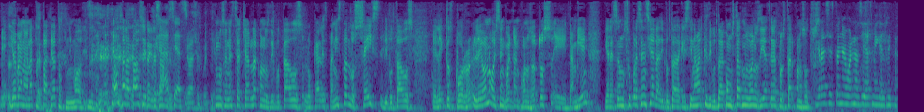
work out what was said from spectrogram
Y hoy van a ganar tus patriotas, ni modo. Vamos a la pausa y regresamos. Gracias. Gracias, buen día. Estuvimos en esta charla con los diputados locales panistas, los seis diputados electos por León. Hoy se encuentran con nosotros eh, también y agradecemos su presencia. La diputada Cristina Márquez. Diputada, ¿cómo estás? Muy buenos días. Gracias por estar con nosotros. Gracias, Toño. Buenos días, Miguel Rita.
